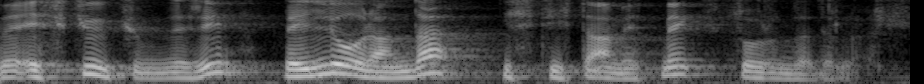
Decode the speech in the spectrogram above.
ve eski hükümleri belli oranda istihdam etmek zorundadırlar.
